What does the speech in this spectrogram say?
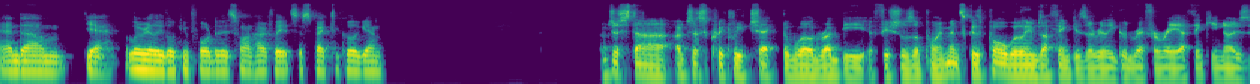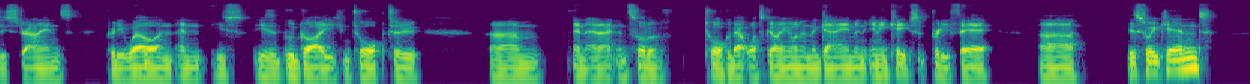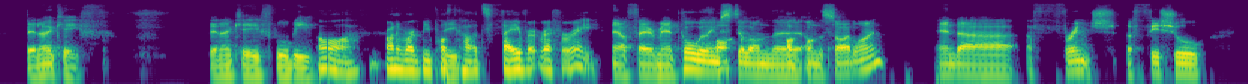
and um, yeah, we're really looking forward to this one. Hopefully, it's a spectacle again. I've just uh, I've just quickly checked the World Rugby officials appointments because Paul Williams I think is a really good referee. I think he knows the Australians pretty well, and and he's he's a good guy you can talk to, um, and and and sort of talk about what's going on in the game, and, and he keeps it pretty fair. Uh, this weekend, Ben O'Keefe. Ben O'Keefe will be oh running rugby podcast's favorite referee. Our favorite man, Paul Williams, still on the on the sideline and uh, a French official,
